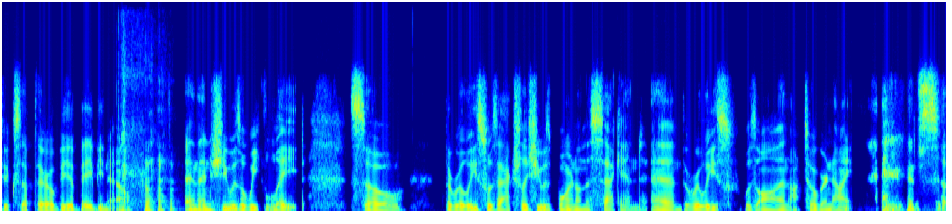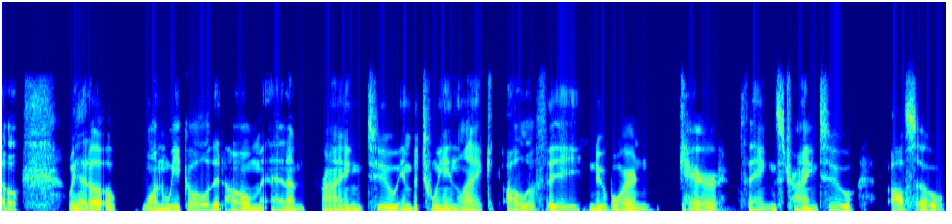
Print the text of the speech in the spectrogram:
except there'll be a baby now. and then she was a week late, so the release was actually she was born on the second, and the release was on October 9th. and so we had a, a one week old at home and I'm trying to in between like all of the newborn care things trying to also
